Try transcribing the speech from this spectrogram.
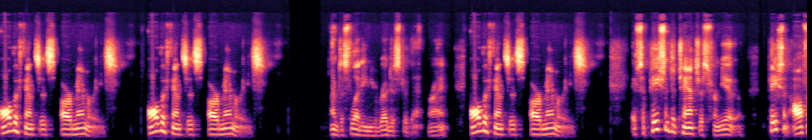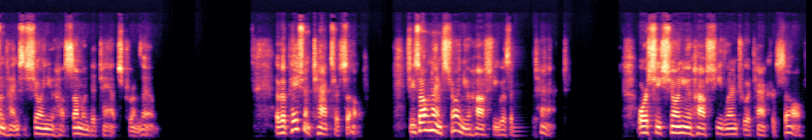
All defenses are memories. All defenses are memories. I'm just letting you register that, right? All defenses are memories. If a patient detaches from you, patient oftentimes is showing you how someone detached from them. If a patient attacks herself, she's oftentimes showing you how she was attacked. Or she's showing you how she learned to attack herself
